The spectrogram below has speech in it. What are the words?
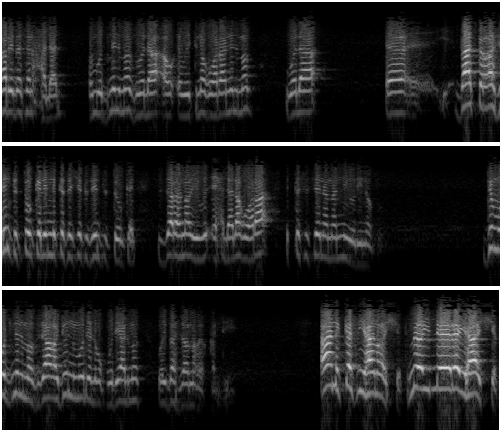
هذا بس حلال. عمود نلمز ولا أو يتنغ نلمز ولا آه بعد ترغى زنت التونكل إنك سيشك زنت التونكل الزرع هنا إحلال وراء التسسين من يوري نفسه دمود المغزاغ جون مود الوقودي المس ويبس لا نغي أنا كسي هان غشك ما اللي ري هاشك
